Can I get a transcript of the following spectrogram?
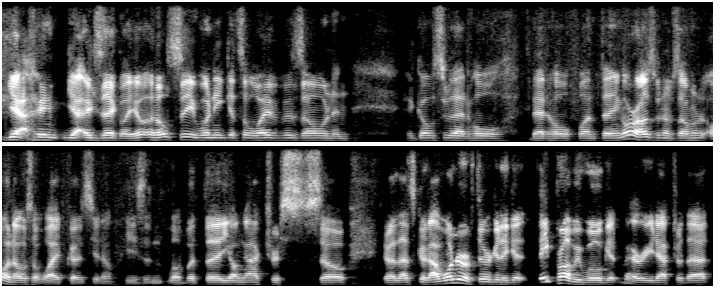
Yeah, yeah, exactly. He'll he'll see when he gets a wife of his own and it goes through that whole that whole fun thing, or husband of own. Oh no, it's a wife because you know he's in love with the young actress. So you know that's good. I wonder if they're gonna get. They probably will get married after that.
